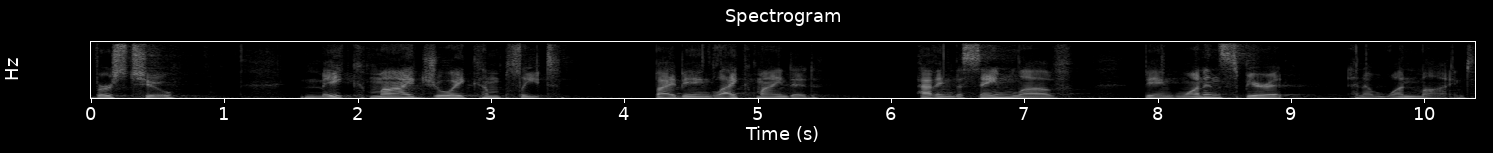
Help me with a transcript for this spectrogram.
verse 2 Make my joy complete by being like minded, having the same love, being one in spirit, and of one mind.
